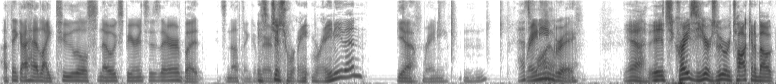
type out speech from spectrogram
I think I had like two little snow experiences there, but it's nothing compared. To It's to- just rain, rainy then. yeah, rainy, hmm That's rainy and gray. Yeah, it's crazy here because we were talking about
